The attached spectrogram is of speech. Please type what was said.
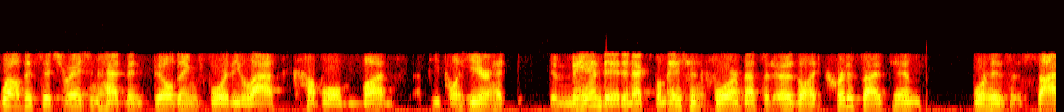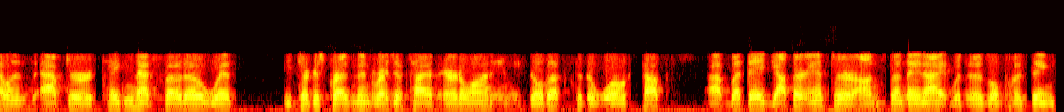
Well, this situation had been building for the last couple months. People here had demanded an explanation for Mesut Ozil, had criticized him for his silence after taking that photo with the Turkish president Recep Tayyip Erdogan in the build-up to the World Cup. Uh, but they got their answer on Sunday night with Ozil posting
